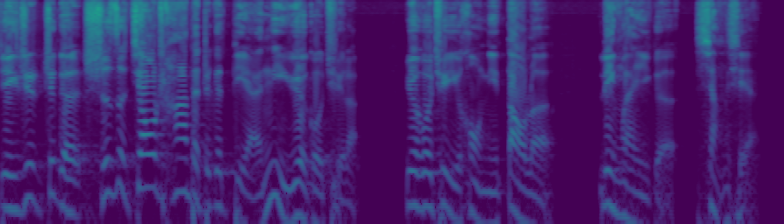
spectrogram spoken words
也就这个十字交叉的这个点，你越过去了，越过去以后，你到了另外一个象限，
